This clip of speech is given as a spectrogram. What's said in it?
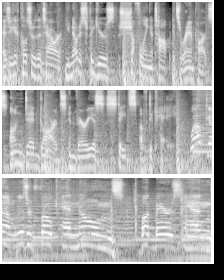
As you get closer to the tower, you notice figures shuffling atop its ramparts, undead guards in various states of decay. Welcome, lizard folk and gnomes, bugbears and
